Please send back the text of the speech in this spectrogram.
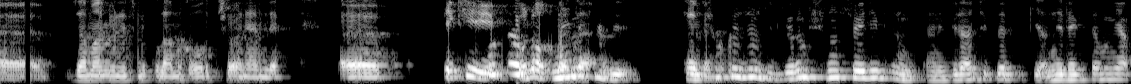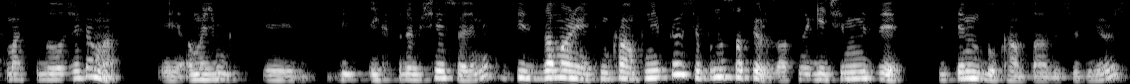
e, zaman yönetimi kullanmak oldukça önemli. E, peki Burada, bu noktada... Tabii, tabii. Çok özür diliyorum. Şunu söyleyebilirim. Yani birazcık da yani reklamı yapmak gibi olacak ama e, amacım e, bir ekstra bir şey söylemek. Biz zaman yönetimi kampını yapıyoruz ve bunu satıyoruz. Aslında geçimimizi, sistemi bu kamplarda sürdürüyoruz.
